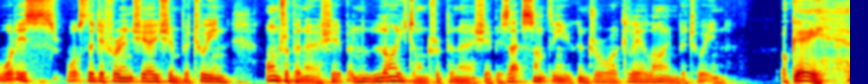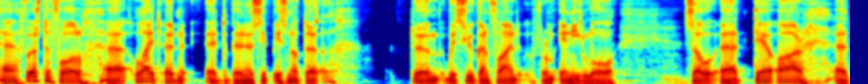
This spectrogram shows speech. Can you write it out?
what is what's the differentiation between entrepreneurship and light entrepreneurship? Is that something you can draw a clear line between? Okay. Uh, first of all, uh, light entrepreneurship is not a term which you can find from any law. So uh, there are uh,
